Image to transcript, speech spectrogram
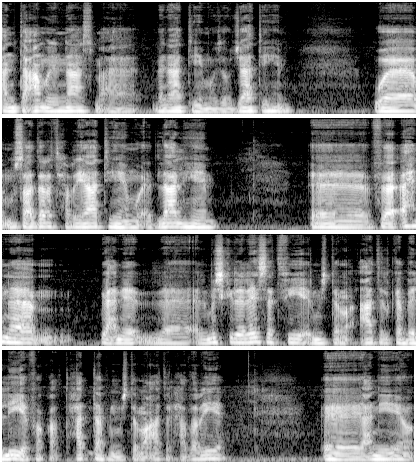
عن تعامل الناس مع بناتهم وزوجاتهم ومصادرة حرياتهم وإذلالهم آه، فإحنا يعني المشكلة ليست في المجتمعات القبلية فقط حتى في المجتمعات الحضرية. آه، يعني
